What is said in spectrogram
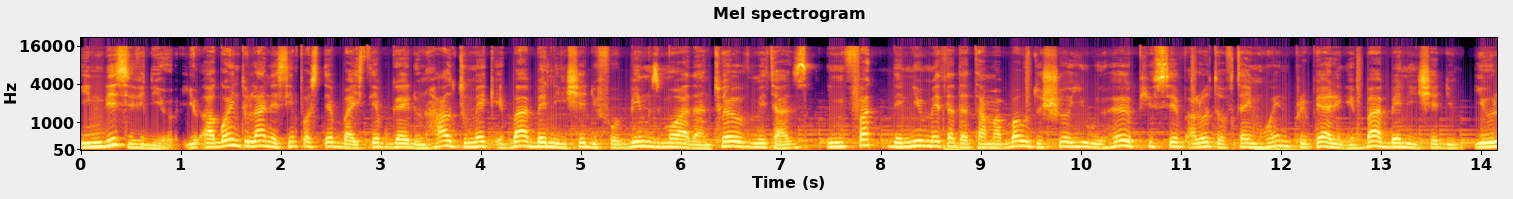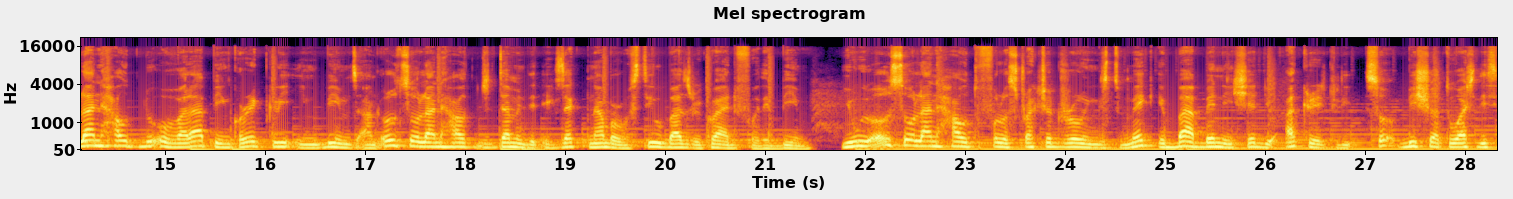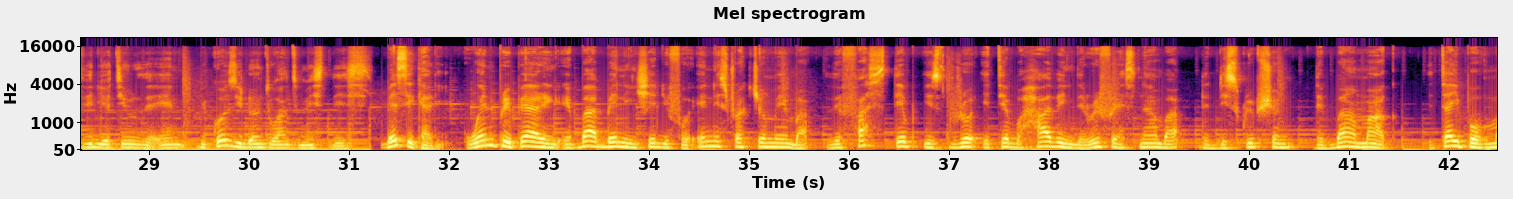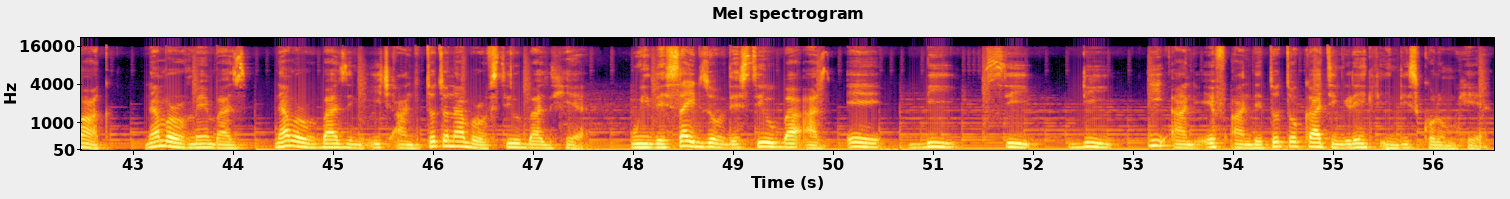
In this video, you are going to learn a simple step-by-step -step guide on how to make a bar bending schedule for beams more than 12 meters. In fact, the new method that I'm about to show you will help you save a lot of time when preparing a bar bending schedule. You learn how to do overlapping correctly in beams and also learn how to determine the exact number of steel bars required for the beam. You will also learn how to follow structured drawings to make a bar bending schedule accurately, so be sure to watch this video till the end because you don't want to miss this. Basically, when preparing a bar bending schedule for any structure member, the first step is draw a table having the reference number, the description, the bar mark, the type of mark, number of members, number of bars in each and the total number of steel bars here, with the sides of the steel bar as A, B, C, D, E and F and the total cutting length in this column here.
